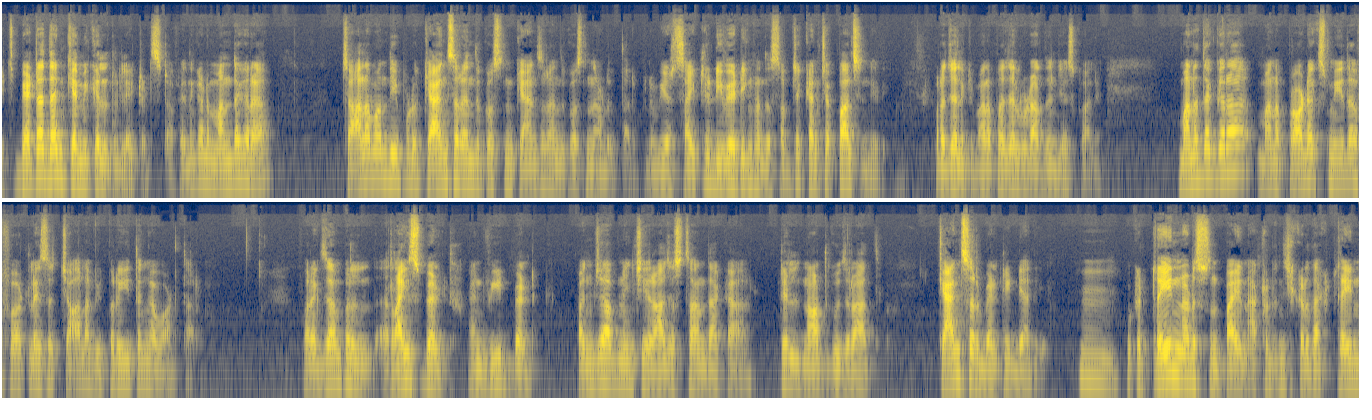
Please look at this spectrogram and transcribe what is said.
it's better then chemical related stuff ఎందుకంటే మన దగ్గర చాలామంది ఇప్పుడు క్యాన్సర్ ఎందుకు వస్తుంది క్యాన్సర్ ఎందుకు వస్తుంది అడుగుతారు. ఇప్పుడు we are slightly deviating from the subject అని చెప్పాల్సింది ఇది ప్రజలకి. మన ప్రజలు కూడా అర్థం చేసుకోవాలి. మన దగ్గర మన ప్రోడక్ట్స్ మీద ఫర్టిలైజర్ చాలా విపరీతంగా వాడతారు. For example rice belt and wheat belt Punjab నుంచి రాజస్థాన్ దాకా till north Gujarat cancer belt ఇండియాది ఒక ట్రైన్ నడుస్తుంది పైన అక్కడ నుంచి ఇక్కడ దాకా ట్రైన్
